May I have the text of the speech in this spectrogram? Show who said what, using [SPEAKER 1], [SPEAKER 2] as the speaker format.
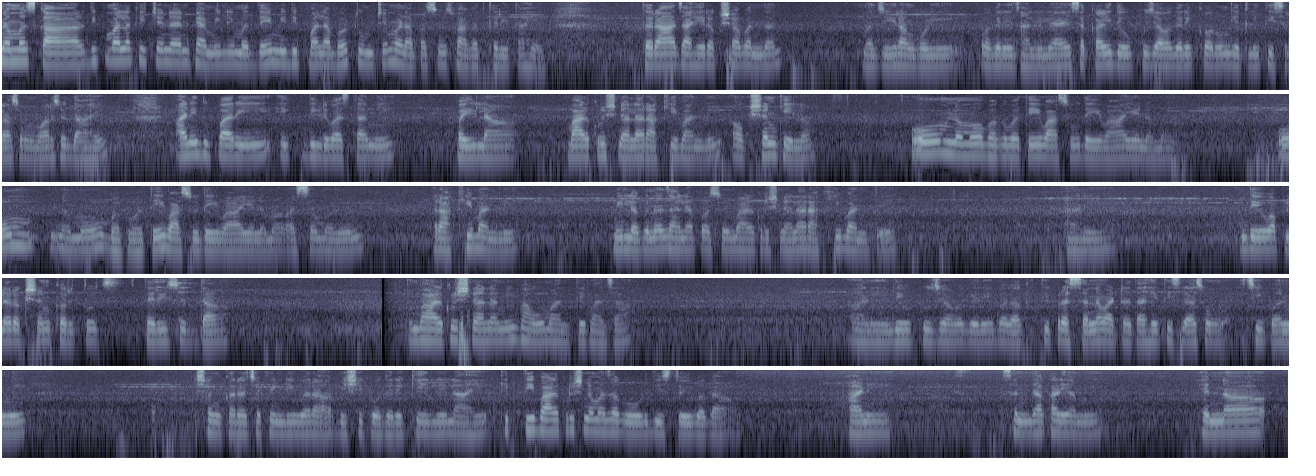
[SPEAKER 1] नमस्कार दीपमाला kitchen and फॅमिलीमध्ये मी दीपमाला भट तुमचे मनापासून स्वागत करीत आहे. तर आज आहे रक्षाबंधन. माझी रांगोळी वगैरे झालेली आहे. सकाळी देवपूजा वगैरे करून घेतली. तिसरा सोमवारसुद्धा आहे. आणि दुपारी एक दीड वाजता मी पहिला बाळकृष्णाला राखी बांधली औक्षण केलं. ओम नमो भगवते वासुदेवाय नम. ओम नमो भगवते वासुदेवाय नमः असं म्हणून राखी बांधली. मी लग्न झाल्यापासून बाळकृष्णाला राखी बांधते. आणि देव आपलं रक्षण करतोच तरीसुद्धा बाळकृष्णाला मी भाऊ मानते माझा. आणि देवपूजा वगैरे बघा किती प्रसन्न वाटत आहे. तिसऱ्या सोमवारची पण मी शंकराच्या पिंडीवर अभिषेक वगैरे केलेला आहे. किती बाळकृष्ण माझा गोड दिसतोय बघा. आणि संध्याकाळी आम्ही यांना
